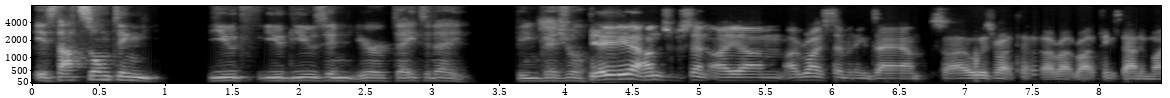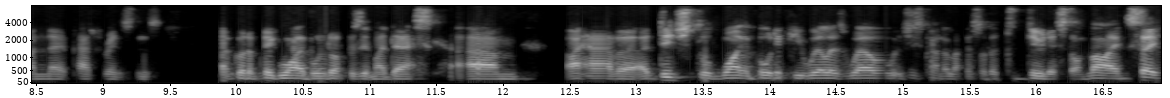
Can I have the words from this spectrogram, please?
Is that something you'd you'd use in your day to day? Being visual. Yeah, yeah, hundred percent. I um I write everything down. So I always write I write, write things down in my notepad. For instance, I've got a big whiteboard opposite my desk. Um, I have a, a, digital whiteboard, if you will, as well, which is kind of like a sort of to do list online. So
